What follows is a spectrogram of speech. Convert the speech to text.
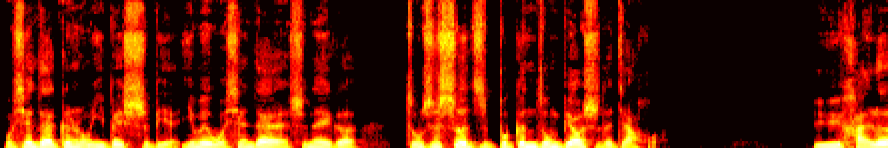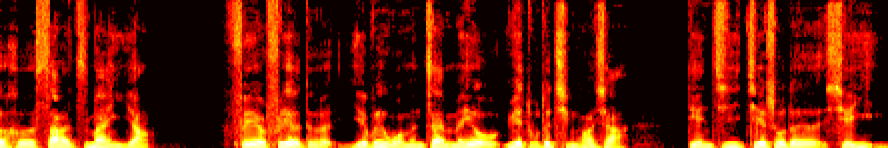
我现在更容易被识别，因为我现在是那个总是设置不跟踪标识的家伙。”与海勒和萨尔兹曼一样，菲尔菲尔德也为我们在没有阅读的情况下点击接受的协议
